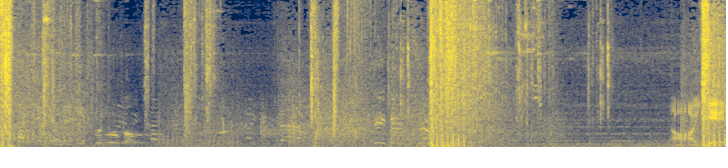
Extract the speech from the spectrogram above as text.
Effective immediate removal. Oh yeah.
